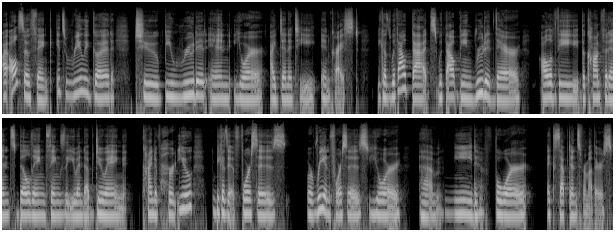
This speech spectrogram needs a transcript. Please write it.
I also think it's really good to be rooted in your identity in Christ because without that, without being rooted there, all of the the confidence building things that you end up doing kind of hurt you because it forces or reinforces your um, need for acceptance from others.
